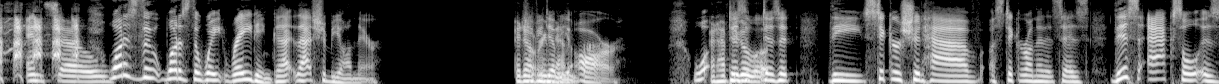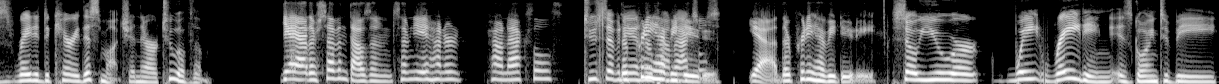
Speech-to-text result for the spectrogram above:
and so What is the what is the weight rating? That that should be on there. I don't remember. GVWR. What I'd have to does it look. does it the sticker should have a sticker on there that says this axle is rated to carry this much and there are two of them. Yeah, they're 7,000, 7,800 pound axles. Two They're pretty heavy duty. axles. Yeah, they're pretty heavy duty. So your weight rating is going to be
